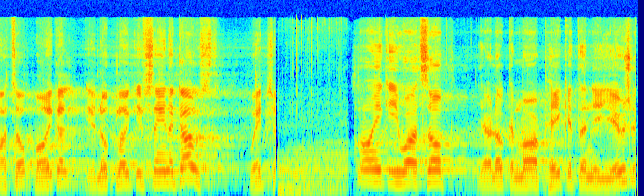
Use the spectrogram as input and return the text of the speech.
What's up, Michael? You look like you've seen a ghost. Which? Mikey, what's up? You're looking more peaked than you usually.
